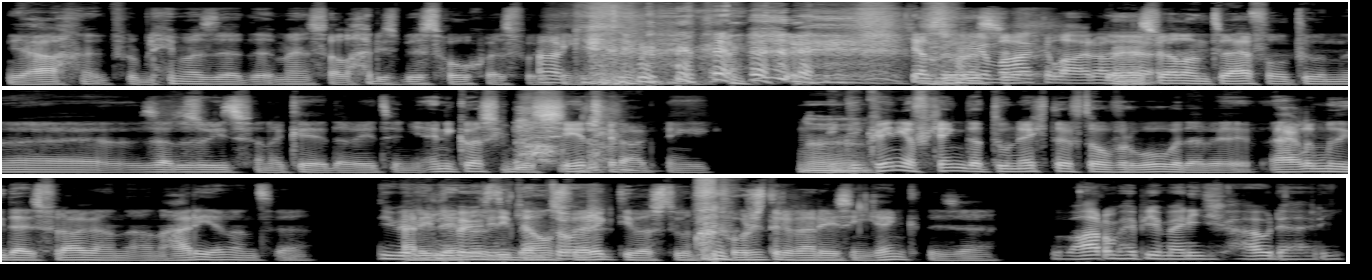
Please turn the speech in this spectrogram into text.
Ja, het probleem was dat uh, mijn salaris best hoog was voor ah, Genk. Je had een goede makelaar. Dat was wel een twijfel toen. Uh, ze hadden zoiets van, oké, okay, dat weten we niet. En ik was geblesseerd geraakt, denk ik. Nee, ik, ik, weet niet of Genk dat toen echt heeft overwogen. Dat we, eigenlijk moet ik dat eens vragen aan, aan Harry, hè, want... Uh, die Harry Lemmens, die bij ons werkt, die was toen voorzitter van Racing Genk. Dus, uh... Waarom heb je mij niet gehouden, Harry?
